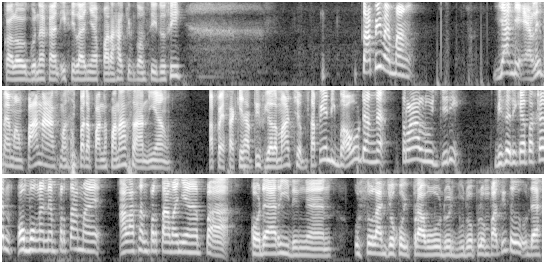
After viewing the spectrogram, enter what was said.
kalau gunakan istilahnya para hakim konstitusi. Tapi memang yang di elit memang panas masih pada panas-panasan yang apa ya, sakit hati segala macam tapi yang di bawah udah nggak terlalu. Jadi bisa dikatakan omongan yang pertama alasan pertamanya Pak Kodari dengan usulan Jokowi Prabowo 2024 itu udah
